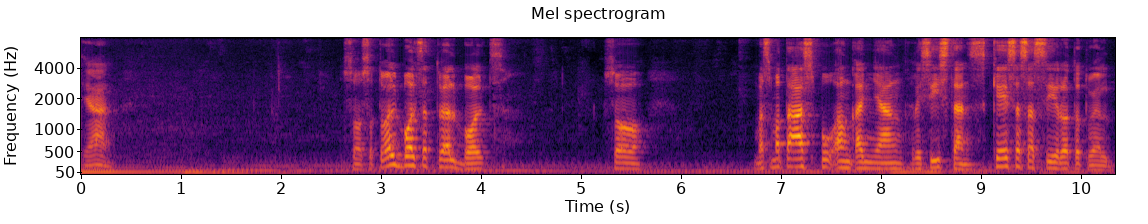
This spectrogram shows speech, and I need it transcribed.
Yan. So, sa 12 volts at 12 volts, so, mas mataas po ang kanyang resistance kesa sa 0 to 12.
